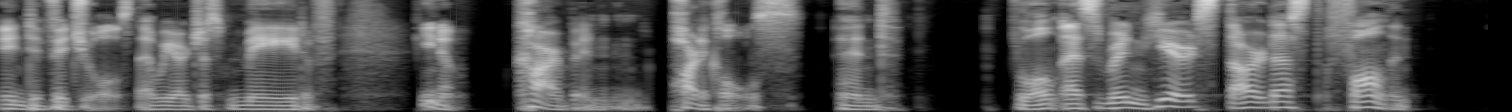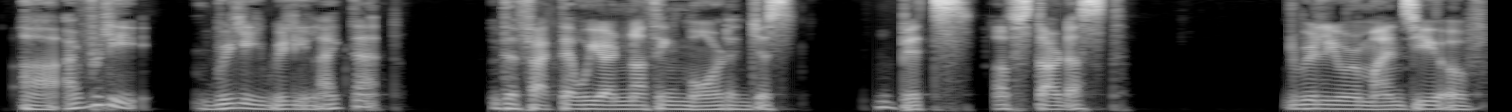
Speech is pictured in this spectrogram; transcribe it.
individuals, that we are just made of, you know, carbon particles. And, well, as written here, it's stardust fallen. Uh, I really, really, really like that. The fact that we are nothing more than just bits of stardust really reminds you of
